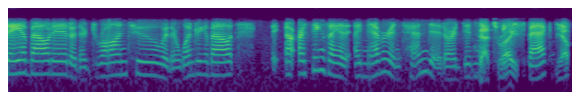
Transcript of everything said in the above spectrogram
say about it or they're drawn to or they're wondering about are, are things I had I never intended or didn't That's right. expect Yep.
